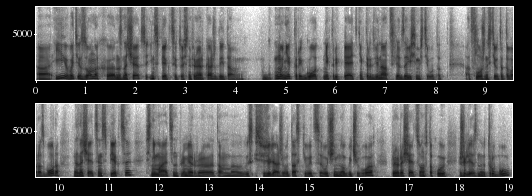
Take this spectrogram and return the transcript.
А, и в этих зонах э, назначаются инспекции. То есть, например, каждый там, ну, некоторые год, некоторые 5, некоторые 12 лет, в зависимости вот от от сложности вот этого разбора назначается инспекция, снимается, например, э, там, э, из фюзеляжа вытаскивается очень много чего, превращается он в такую железную трубу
